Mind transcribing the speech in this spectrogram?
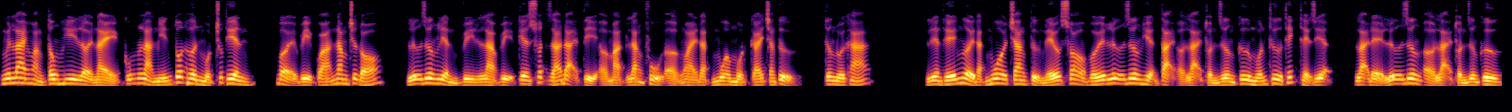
Nguyên lai hoàng tông hy lời này cũng là nín tốt hơn một chút tiên, bởi vì quá năm trước đó, lữ dương liền vì là vị kia xuất giá đại tỷ ở mặt lang phủ ở ngoài đặt mua một cái trang tử, tương đối khá. Liền thế người đặt mua trang tử nếu so với lữ dương hiện tại ở lại thuần dương cư muốn thư thích thể diện, lại để lữ dương ở lại thuần dương cư,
